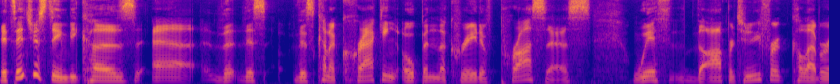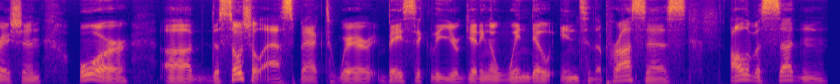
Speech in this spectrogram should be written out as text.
it's interesting because uh, the, this this kind of cracking open the creative process with the opportunity for collaboration or uh, the social aspect where basically you're getting a window into the process all of a sudden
